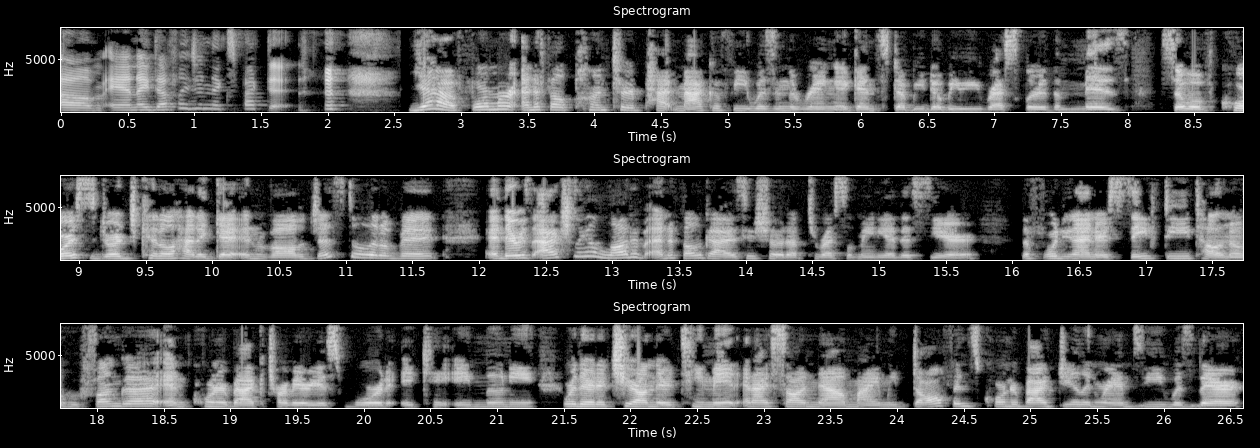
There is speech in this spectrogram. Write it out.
um, and i definitely didn't expect it. Yeah former nfl punter pat mcafee was in the ring against wwe wrestler the miz. So of course george kittle had to get involved just a little bit. And there was actually a lot of nfl guys who showed up to wrestlemania this year the 49ers safety Talanoa Hufanga and cornerback Charvarius Ward, aka Mooney, were there to cheer on their teammate. And I saw now Miami Dolphins cornerback Jalen Ramsey was there.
